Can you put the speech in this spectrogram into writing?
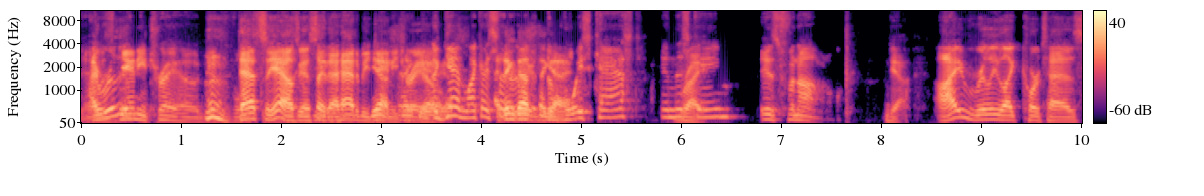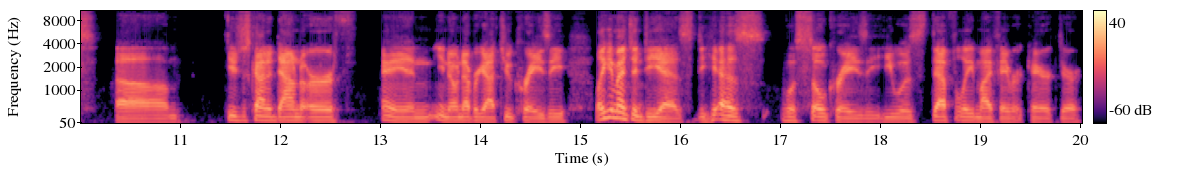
Yeah, I it was really- Danny Trejo. did the voice That's yeah. I was gonna say that had to be Yes, Danny thank you. Trejo. Again, like I said think earlier, that's the the, voice cast in this Right. game is phenomenal. Yeah, I really like Cortez. Um, he was just kind of down to earth, and you know, never got too crazy. Like you mentioned, Diaz. Diaz was so crazy. He was definitely my favorite character.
